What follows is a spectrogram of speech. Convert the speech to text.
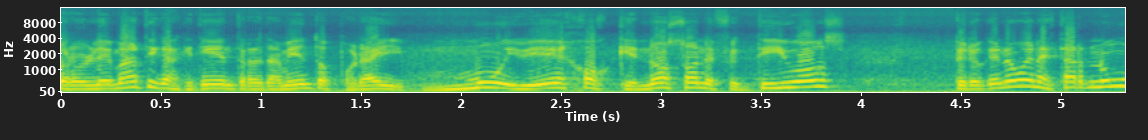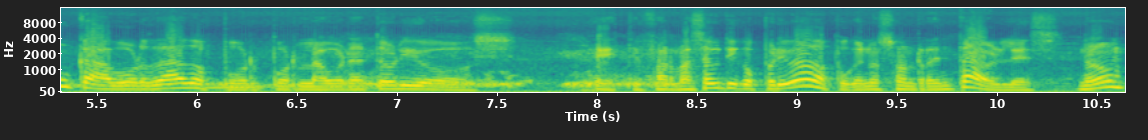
problemáticas que tienen tratamientos por ahí muy viejos, que no son efectivos, pero que no van a estar nunca abordados por, por laboratorios este, farmacéuticos privados porque no son rentables, ¿no?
